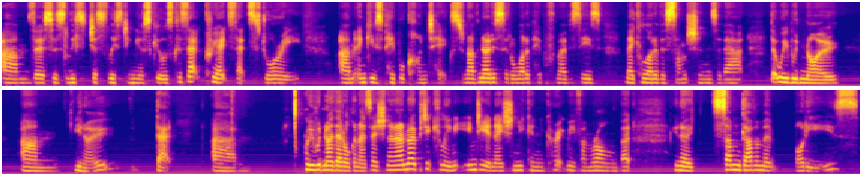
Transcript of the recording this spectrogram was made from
um, versus list, just listing your skills because that creates that story um, and gives people context. And I've noticed that a lot of people from overseas make a lot of assumptions about that we would know, um, you know, that um, we would know that organization. And I know, particularly in India nation, you can correct me if I'm wrong, but you know, some government bodies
